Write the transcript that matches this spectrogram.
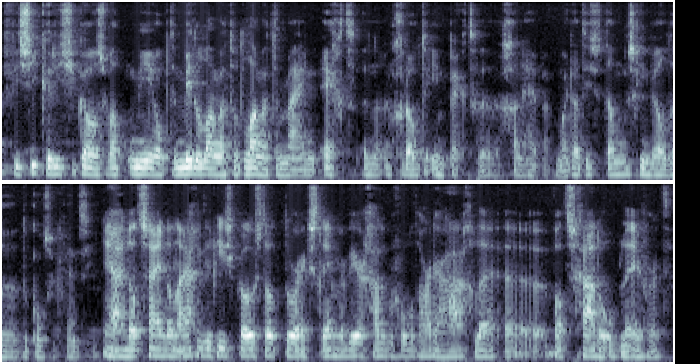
fysieke risico's wat meer op de middellange tot lange termijn echt een, een grote impact uh, gaan hebben. Maar dat is dan misschien wel de, de consequentie. Ja, en dat zijn dan eigenlijk de risico's dat door extreme weer gaat het bijvoorbeeld harder hagelen, uh, wat schade oplevert.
